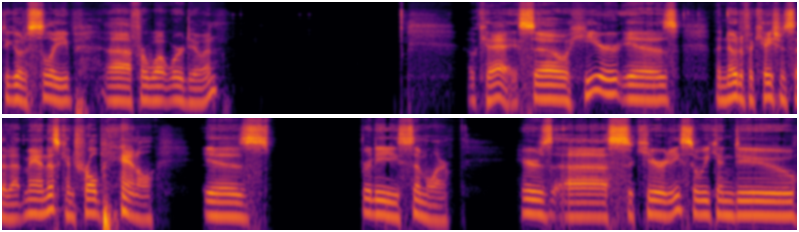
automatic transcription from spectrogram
to go to sleep uh, for what we're doing. Okay, so here is the notification setup. Man, this control panel is pretty similar. Here's uh, security, so we can do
